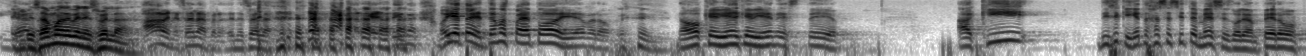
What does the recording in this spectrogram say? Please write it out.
ya- Empezamos de Venezuela. Ah, Venezuela, pero- Venezuela. Argentina. Oye, te temas para allá todavía, pero. No, qué bien, qué bien. Este. Aquí dice que ya te hace siete meses, Dorian, pero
